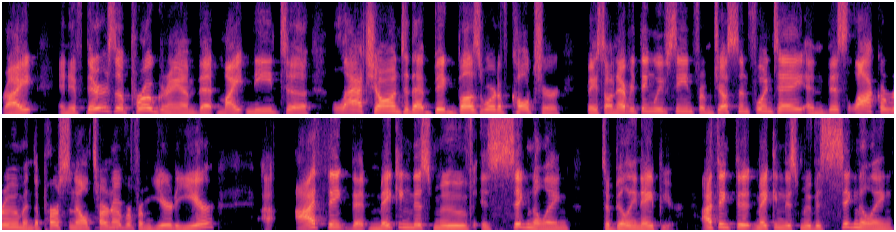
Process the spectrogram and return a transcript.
right? And if there's a program that might need to latch on to that big buzzword of culture based on everything we've seen from Justin Fuente and this locker room and the personnel turnover from year to year, I think that making this move is signaling to Billy Napier. I think that making this move is signaling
